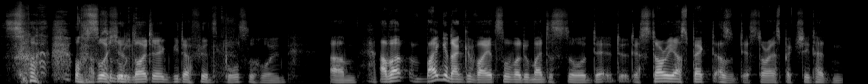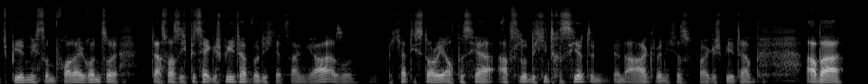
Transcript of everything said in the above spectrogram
so, um solche Leute irgendwie dafür ins Boot zu holen. Ähm, aber mein Gedanke war jetzt so, weil du meintest, so der, der Story-Aspekt, also der Story-Aspekt steht halt in den Spielen nicht so im Vordergrund. So das, was ich bisher gespielt habe, würde ich jetzt sagen, ja, also mich hat die Story auch bisher absolut nicht interessiert in, in Ark, wenn ich das mal gespielt habe. Aber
